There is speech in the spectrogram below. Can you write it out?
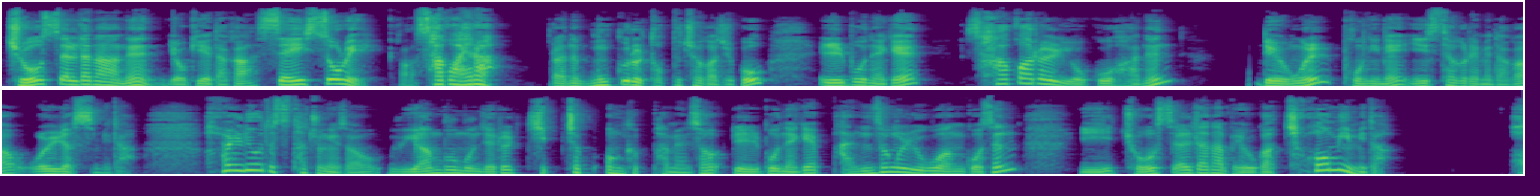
주어 셀다나는 여기에다가 say sorry, 어, 사과해라 라는 문구를 덧붙여가지고 일본에게 사과를 요구하는 내용을 본인의 인스타그램에다가 올렸습니다. 할리우드 스타 중에서 위안부 문제를 직접 언급하면서 일본에게 반성을 요구한 것은 이 조 셀다나 배우가 처음입니다. 어,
